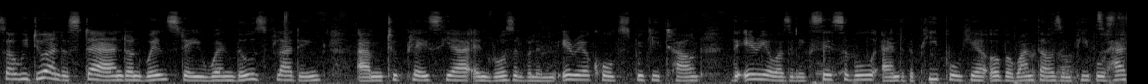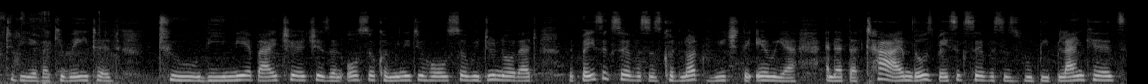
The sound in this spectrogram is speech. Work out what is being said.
So we do understand on Wednesday when those flooding um, took place here in Rawsonville in an area called Spooky Town, the area was inaccessible and the people here, over 1,000 people, had to be evacuated to the nearby churches and also community halls. So we do know that the basic services could not reach the area. And at that time, those basic services would be blankets,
